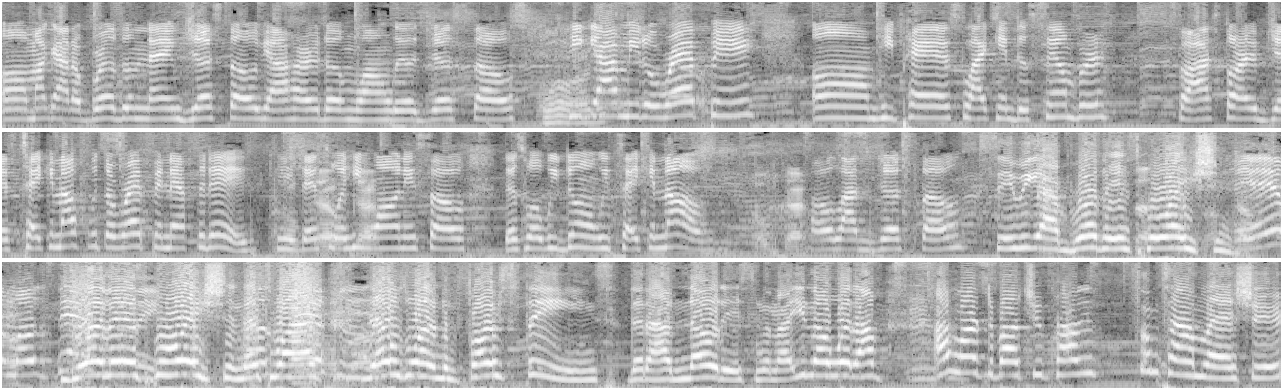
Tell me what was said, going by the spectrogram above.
Um, I got a brother named Justo. Y'all heard of him, Long Live Justo. He got me to rapping. Um, he passed like in December. So I started just taking off with the rapping after that. Yeah, that's what he wanted, so that's what we doing. We taking off. Okay. Whole lot of just though. See, we got brother inspiration. Yeah, most definitely. Brother inspiration. That's Most why definitely. that was one of the first things that I noticed when I, you know what, I'm, Mm-hmm. I learned about you probably sometime last year.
